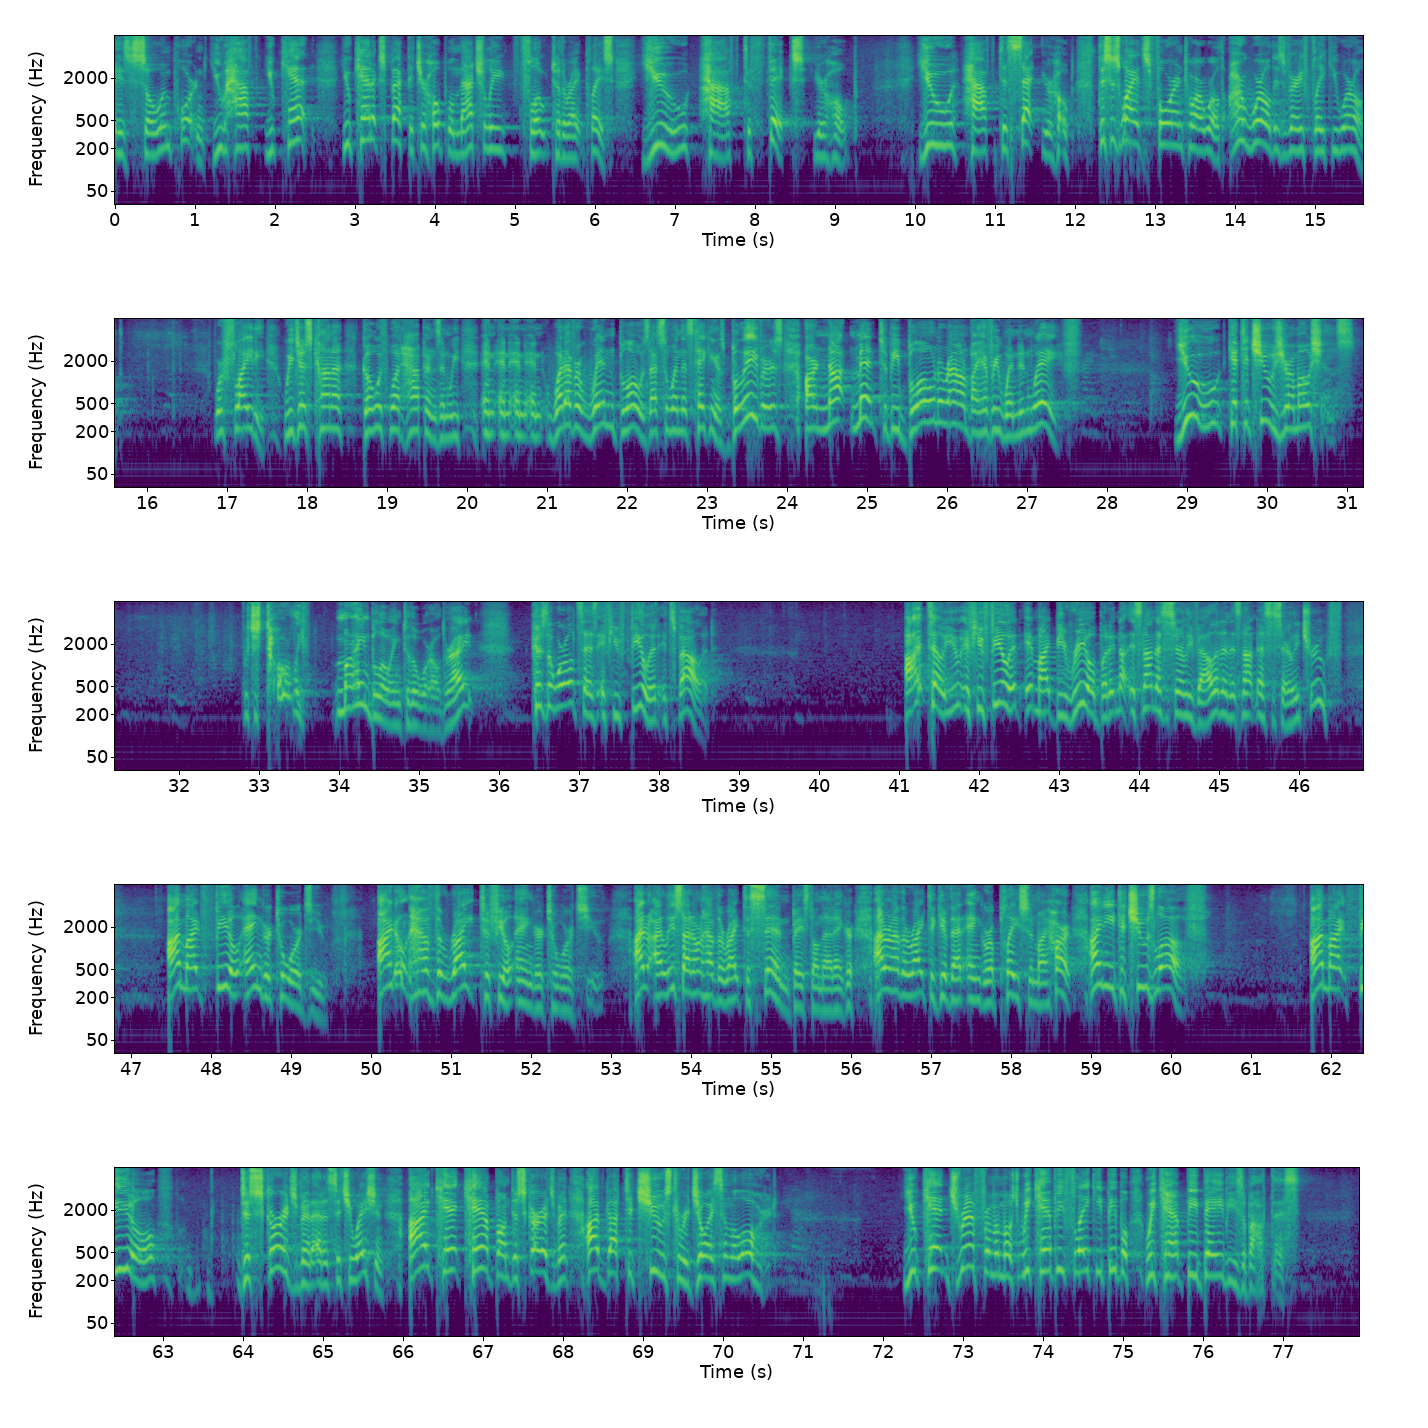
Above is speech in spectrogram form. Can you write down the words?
Is so important. You have you can't you can't expect that your hope will naturally float to the right place. You have to fix your hope. You have to set your hope. This is why it's foreign to our world. Our world is a very flaky world we're flighty. We just kind of go with what happens and we and, and, and, and whatever wind blows, that's the wind that's taking us. Believers are not meant to be blown around by every wind and wave. You get to choose your emotions. Which is totally mind-blowing to the world, right? Because the world says if you feel it, it's valid. I tell you, if you feel it, it might be real, but it not, it's not necessarily valid and it's not necessarily truth. I might feel anger towards you. I don't have the right to feel anger towards you. I, at least I don't have the right to sin based on that anger. I don't have the right to give that anger a place in my heart. I need to choose love. I might feel discouragement at a situation. I can't camp on discouragement. I've got to choose to rejoice in the Lord. You can't drift from emotion. We can't be flaky people. We can't be babies about this.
